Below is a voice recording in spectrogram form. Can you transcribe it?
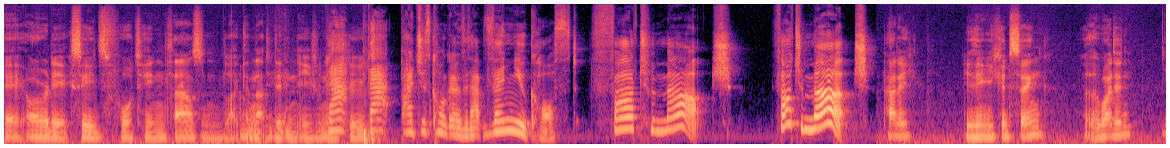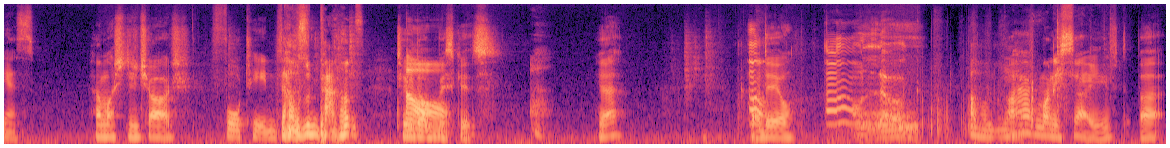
It already exceeds 14,000, like, and oh, that didn't even That, include. that, I just can't go over that venue cost. Far too much. Far too much. Paddy, do you think you could sing at the wedding? Yes. How much did you charge? £14,000. pounds. Two dog oh. biscuits. Yeah? Got a deal. Oh, look. Oh, yeah. I have money saved, but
